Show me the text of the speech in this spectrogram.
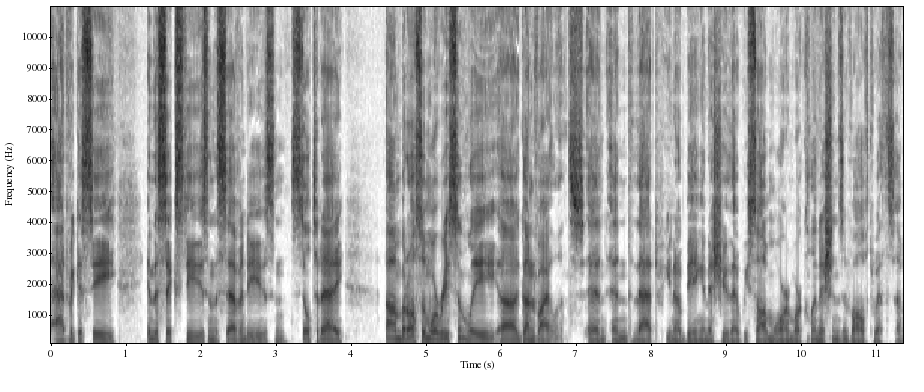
advocacy in the 60s and the 70s and still today. Um, but also more recently, uh, gun violence and and that you know being an issue that we saw more and more clinicians involved with. So,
